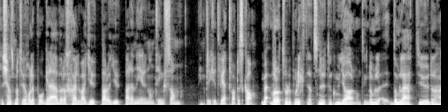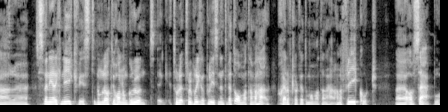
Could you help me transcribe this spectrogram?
Det känns som att vi håller på och gräver oss själva djupare och djupare ner i någonting som vi inte riktigt vet vart det ska. Men vadå, tror du på riktigt att snuten kommer göra någonting? De, de lät ju den här eh, Sven-Erik Nyqvist, de låter ju honom gå runt. Tror du, tror du på riktigt att polisen inte vet om att han var här? Självklart vet de om att han är här. Han har frikort eh, av Säpo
